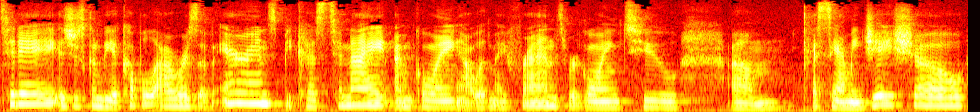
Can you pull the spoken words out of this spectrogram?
today is just gonna be a couple hours of errands because tonight I'm going out with my friends. We're going to um, a Sammy J show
